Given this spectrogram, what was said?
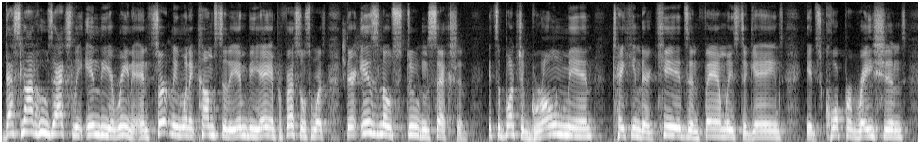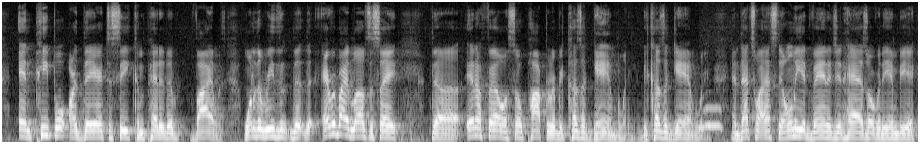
that's not who's actually in the arena. And certainly when it comes to the NBA and professional sports, there is no student section. It's a bunch of grown men taking their kids and families to games. It's corporations, and people are there to see competitive violence. One of the reasons that everybody loves to say the NFL is so popular because of gambling, because of gambling. And that's why that's the only advantage it has over the NBA.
